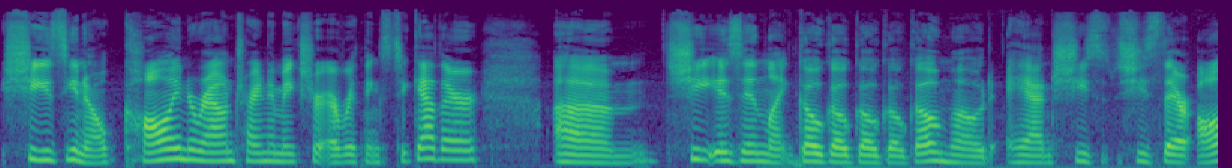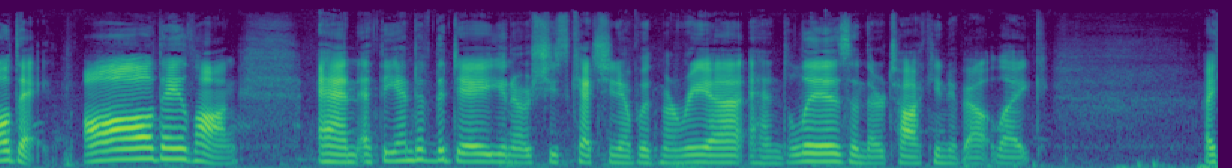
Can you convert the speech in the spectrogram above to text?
she's, you know, calling around trying to make sure everything's together. Um she is in like go go go go go mode and she's she's there all day all day long. And at the end of the day you know she's catching up with maria and liz and they're talking about like I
